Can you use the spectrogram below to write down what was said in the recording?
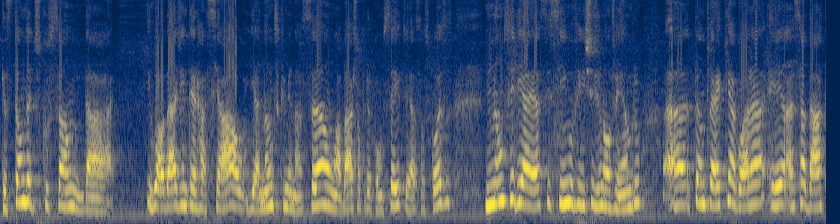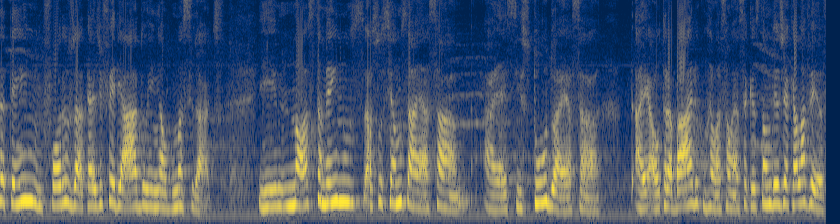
questão da discussão da igualdade interracial e a não discriminação, abaixo ao preconceito e essas coisas, não seria essa sim o 20 de novembro. Uh, tanto é que agora essa data tem foros até de feriado em algumas cidades. E nós também nos associamos a, essa, a esse estudo, a essa ao trabalho com relação a essa questão desde aquela vez.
